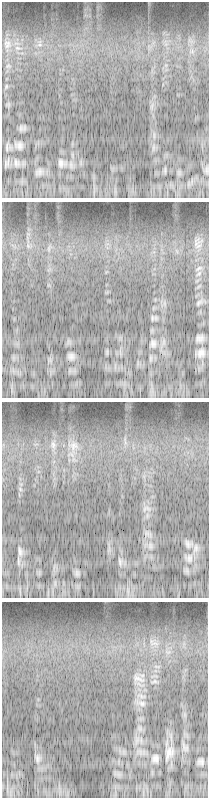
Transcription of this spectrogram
second old hostel they are just six per room, and then the new hostel which is third one, third one hostel one and two that is I think eighty k per person and four people per room. So and then off campus,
